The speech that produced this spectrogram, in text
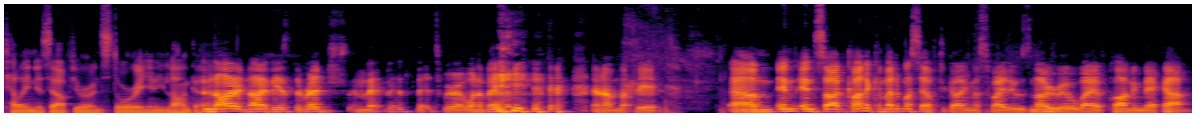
telling yourself your own story any longer. No, no, there's the ridge, and that, that that's where I want to be, and I'm not there. Um, and and so I'd kind of committed myself to going this way. There was no real way of climbing back up,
